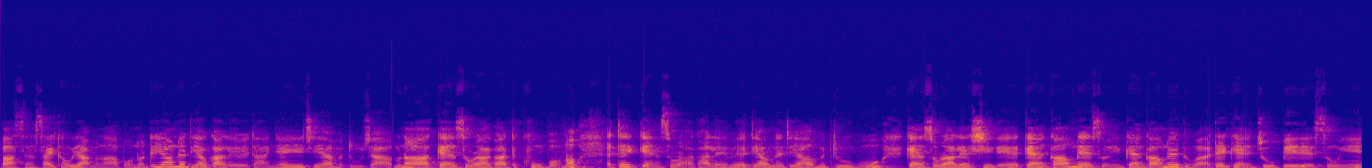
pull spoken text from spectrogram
100%စိုက်ထုတ်ရမလားပေါ့နော်။တယောက်နဲ့တယောက်ကလည်းပဲဒါဉာဏ်ရည်ချင်းကမတူကြဘူး။ခုနကကန်ဆိုတာကတစ်ခုပေါ့နော်။အတိတ်ကန်ဆိုတာကလည်းပဲတယောက်နဲ့တယောက်မတူဘူး။ကန်ဆိုတာလည်းရှိတယ်။ကန်ကောင်းတယ်ဆိုရင်ကန်ကောင်းတဲ့သူကအတိတ်ကန်အကျိုးပေးတယ်ဆိုရင်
